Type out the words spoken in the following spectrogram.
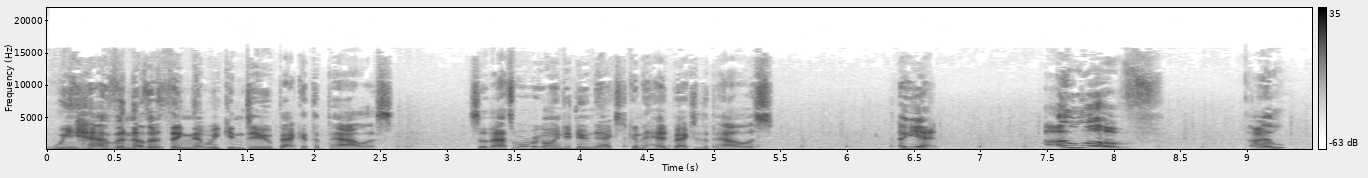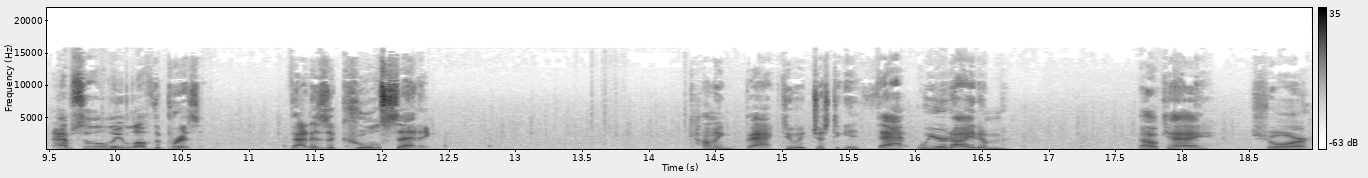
we have another thing that we can do back at the palace. So that's what we're going to do next. Going to head back to the palace. Again, I love, I absolutely love the prison. That is a cool setting. Coming back to it just to get that weird item. Okay, sure.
